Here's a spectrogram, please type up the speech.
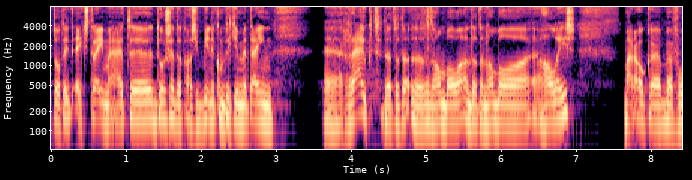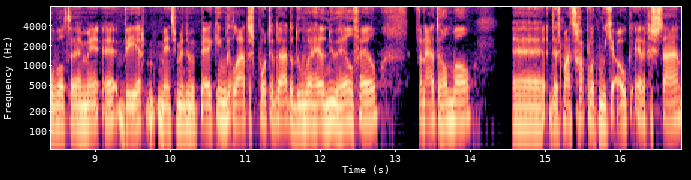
tot in het extreme uitdossen. dat als je binnenkomt, dat je meteen ruikt dat het, dat het handbal, dat een handbalhal is. Maar ook eh, bijvoorbeeld eh, me- eh, weer mensen met een beperking laten sporten daar. Dat doen we heel, nu heel veel vanuit de handbal. Dus maatschappelijk moet je ook ergens staan.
